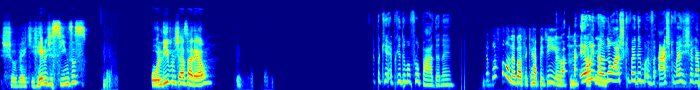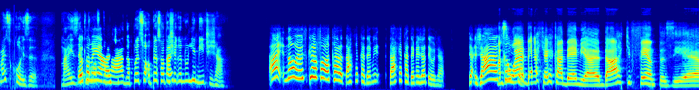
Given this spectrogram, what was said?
Deixa eu ver aqui. Reino de Cinzas. O livro de Azarel. É porque, é porque deu uma flopada, né? Eu posso falar um negócio aqui rapidinho? Agora- eu Assim. ainda não acho que vai demo- acho que vai chegar mais coisa. Mas é Eu também acho. O pessoal, o pessoal tá Ai. chegando no limite já. Ai, não, é isso que eu ia falar, cara. Dark Academia, Dark Academia já deu, já. Já, já Mas cansou. não é Dark Academia, é Dark Fantasy. É,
